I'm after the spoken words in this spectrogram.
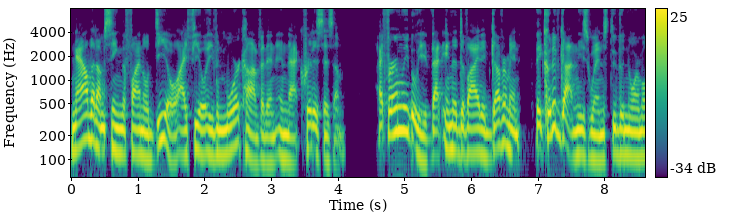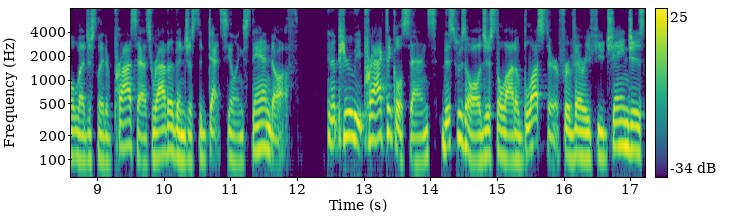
Now that I'm seeing the final deal, I feel even more confident in that criticism. I firmly believe that in a divided government, they could have gotten these wins through the normal legislative process rather than just a debt ceiling standoff. In a purely practical sense, this was all just a lot of bluster for very few changes,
